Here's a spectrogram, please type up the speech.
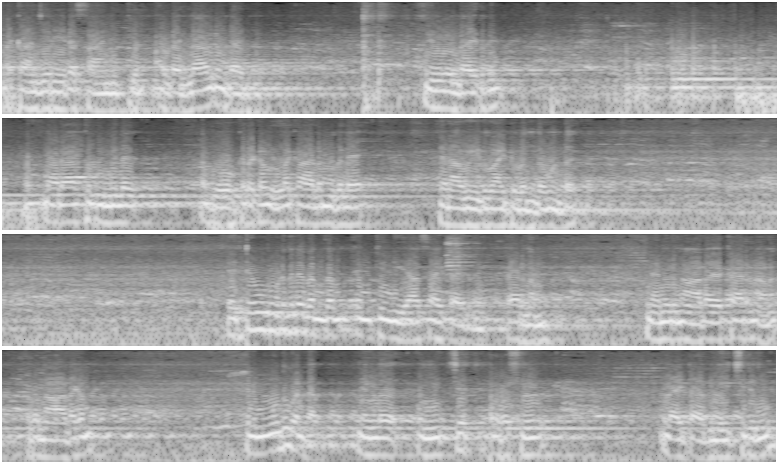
വടക്കാഞ്ചേരിയുടെ സാന്നിധ്യം അവിടെ എല്ലാവരും ഉണ്ടായിരുന്നു. ഉണ്ടായിരുന്നു. മാറാത്ത കുഞ്ഞിൽ ബ്രോക്കറുകളുള്ള കാലം മുതലേ ഞാൻ ആ വീടുമായിട്ട് ബന്ധമുണ്ട്. ഏറ്റവും കൂടുതൽ ബന്ധം എനിക്ക് നിയാസായിട്ടായിരുന്നു. കാരണം ഞാനൊരു നാടകക്കാരനാണ്. അപ്പോൾ നാടകം മൂന്ന് കൊല്ലം ഞങ്ങൾ ഒന്നിച്ച് പ്രൊഫഷണലായിട്ട് അഭിനയിച്ചിരുന്നു.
